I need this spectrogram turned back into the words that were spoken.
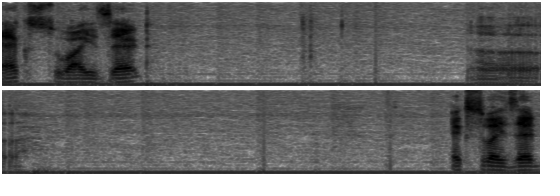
X Y Z Y Z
